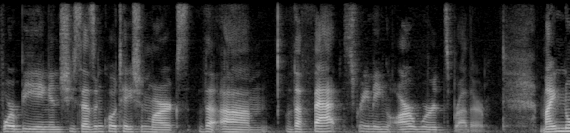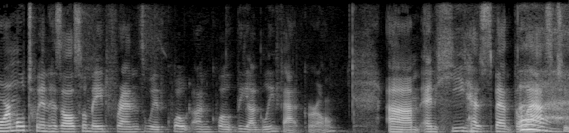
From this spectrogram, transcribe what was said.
for being, and she says in quotation marks, the, um, the fat, screaming R words brother. My normal twin has also made friends with quote unquote the ugly fat girl. Um, and he has spent the last two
